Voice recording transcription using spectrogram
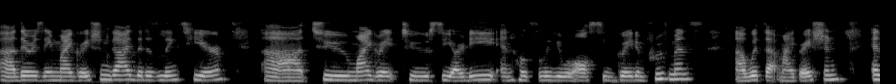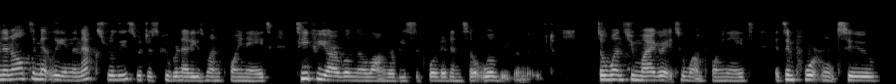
uh, there is a migration guide that is linked here uh, to migrate to CRD, and hopefully you will all see great improvements uh, with that migration. And then ultimately in the next release, which is Kubernetes 1.8, TPR will no longer be supported, and so it will be removed. So once you migrate to 1.8, it's important to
